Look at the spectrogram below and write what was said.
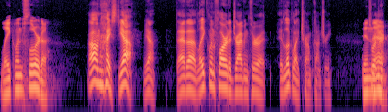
Lakeland, Florida. Oh, nice. Yeah, yeah. That uh, Lakeland, Florida, driving through it, it looked like Trump country. Been That's where the, there.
